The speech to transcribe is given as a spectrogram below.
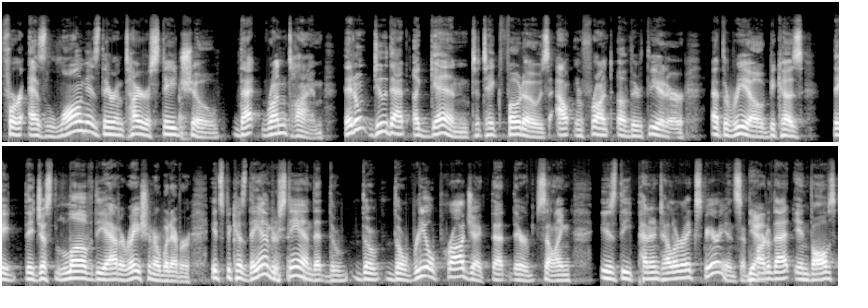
for as long as their entire stage show. That runtime, they don't do that again to take photos out in front of their theater at the Rio because they they just love the adoration or whatever. It's because they understand that the the the real project that they're selling is the Penn and Teller experience, and Yeah. part of that involves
